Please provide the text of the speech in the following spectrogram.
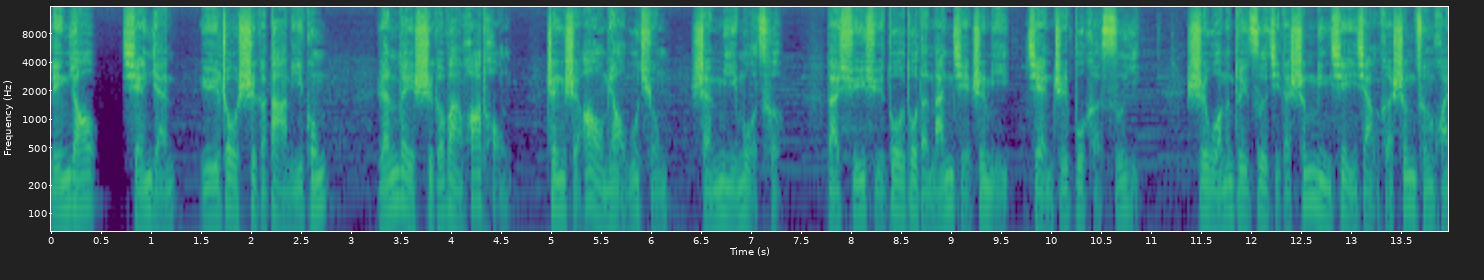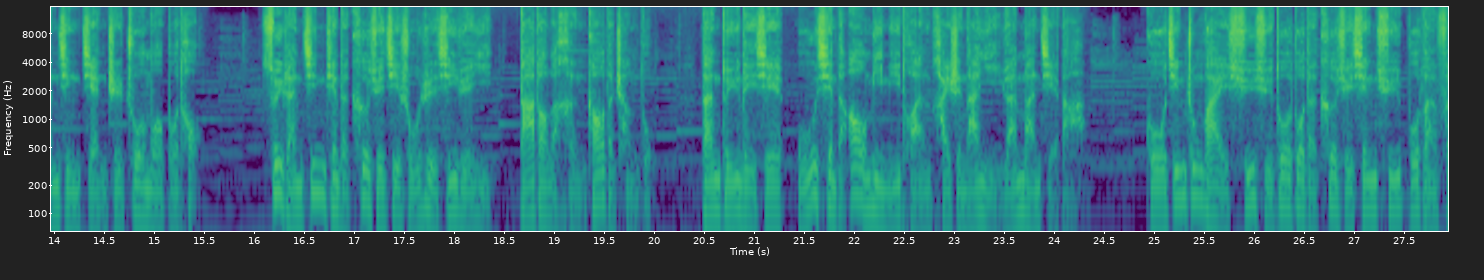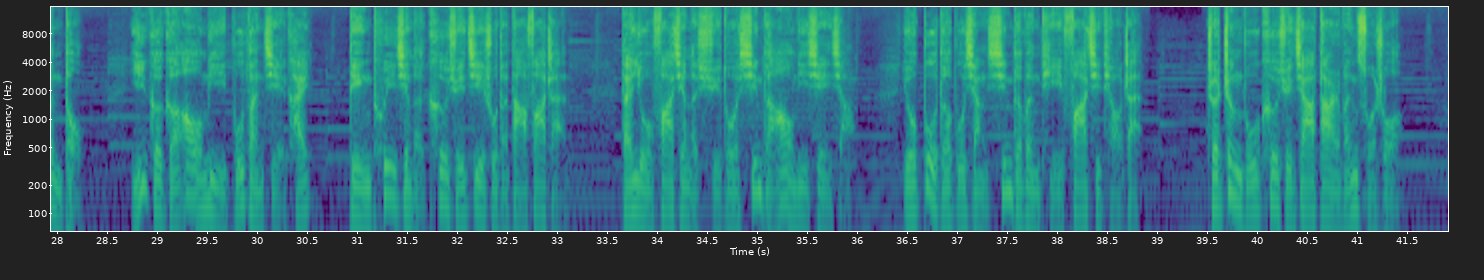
零幺前言：宇宙是个大迷宫，人类是个万花筒，真是奥妙无穷，神秘莫测。那许许多多的难解之谜，简直不可思议，使我们对自己的生命现象和生存环境简直捉摸不透。虽然今天的科学技术日新月异，达到了很高的程度，但对于那些无限的奥秘谜团，还是难以圆满解答。古今中外，许许多多的科学先驱不断奋斗，一个个奥秘不断解开，并推进了科学技术的大发展，但又发现了许多新的奥秘现象。又不得不向新的问题发起挑战，这正如科学家达尔文所说：“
